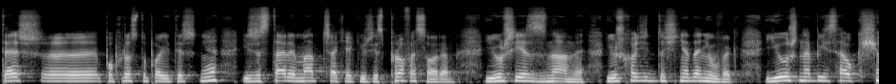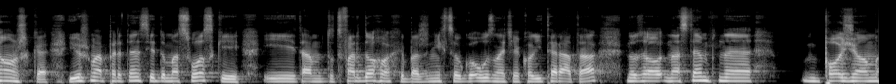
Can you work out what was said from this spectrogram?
też e, po prostu politycznie i że stary Matczak, jak już jest profesorem, już jest znany, już chodzi do śniadaniówek, już napisał książkę, już ma pretensje do Masłowskiej i tam do Twardocha chyba, że nie chcą go uznać jako literata, no to następny poziom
